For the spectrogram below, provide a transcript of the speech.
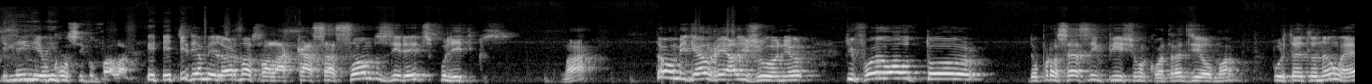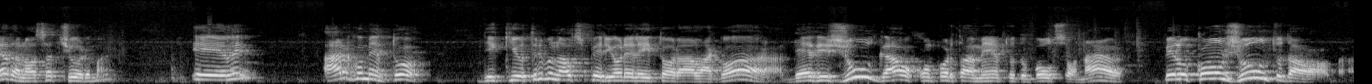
que nem eu consigo falar. Seria melhor nós falar cassação dos direitos políticos. Não é? Então, Miguel Reale Júnior, que foi o autor do processo de impeachment contra Dilma, portanto não é da nossa turma, ele argumentou de que o Tribunal Superior Eleitoral agora deve julgar o comportamento do Bolsonaro pelo conjunto da obra,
